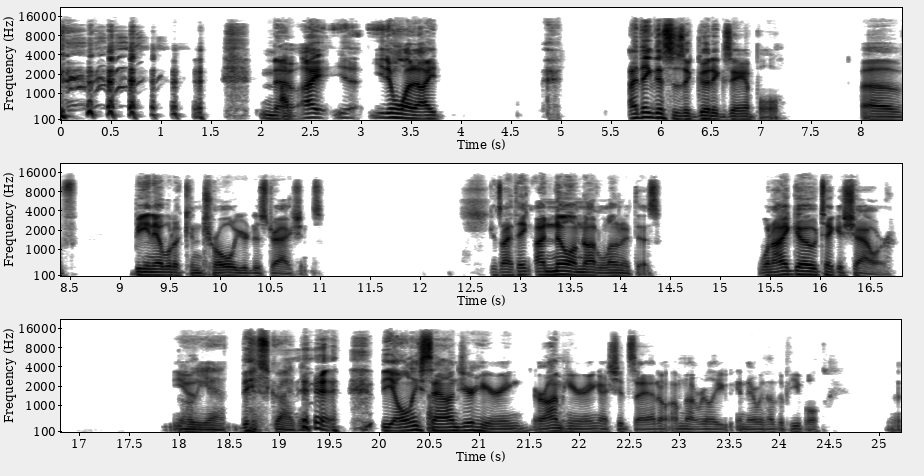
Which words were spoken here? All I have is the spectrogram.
Yeah. no, I, yeah, you know what I I think this is a good example of being able to control your distractions. Because I think I know I'm not alone at this. When I go take a shower, you oh know, yeah, the, describe it. the only sound you're hearing, or I'm hearing, I should say, I don't, I'm not really in there with other people uh,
